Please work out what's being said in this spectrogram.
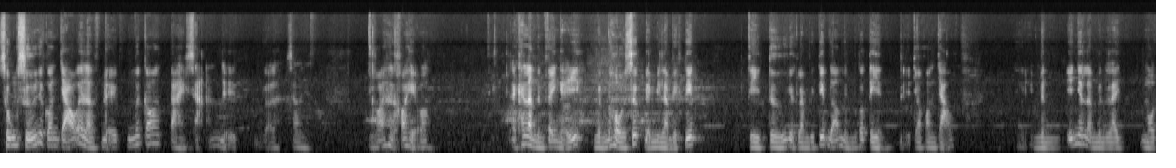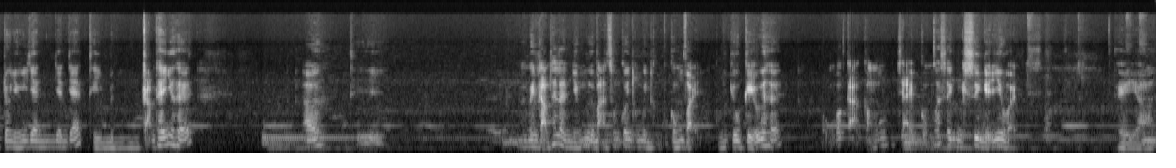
sung sướng cho con cháu ấy là để mới có tài sản để gọi là sao nhỉ? Nói hơi khó hiểu không? Đại khái là mình phải nghĩ mình mới hồi sức để mình làm việc tiếp. Thì từ việc làm việc tiếp đó mình mới có tiền để cho con cháu mình ít nhất là mình là một trong những gen gen Z thì mình cảm thấy như thế. Ờ thì mình cảm thấy là những người bạn xung quanh của mình cũng vậy cũng kiểu kiểu như thế. Cũng có cả cũng chạy cũng có suy, suy nghĩ như vậy. Thì uh,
